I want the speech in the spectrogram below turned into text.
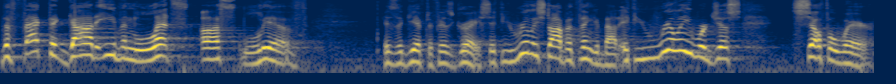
The fact that God even lets us live is a gift of His grace. If you really stop and think about it, if you really were just self aware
